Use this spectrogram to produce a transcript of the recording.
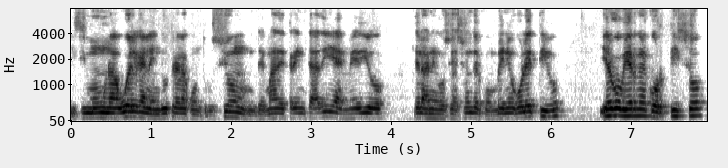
Hicimos una huelga en la industria de la construcción de más de 30 días en medio de la negociación del convenio colectivo. Y el gobierno de Cortizo,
